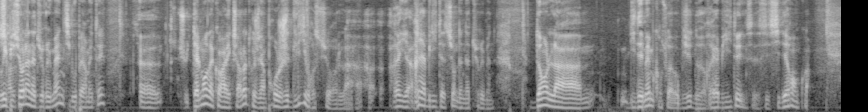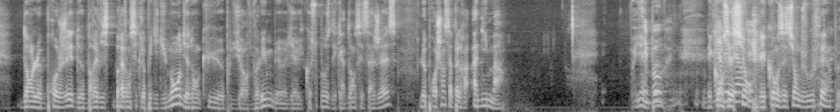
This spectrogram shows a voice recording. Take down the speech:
Oui, puis sur la nature humaine, si vous permettez, euh, je suis tellement d'accord avec Charlotte que j'ai un projet de livre sur la réhabilitation de la nature humaine. Dans l'idée même qu'on soit obligé de réhabiliter, c'est sidérant, quoi. Dans le projet de brève, encyclopédie du monde, il y a donc eu plusieurs volumes. Il y a eu Cosmos, Décadence et Sagesse. Le prochain s'appellera Anima. C'est beau. Les concessions, les concessions que je vous fais un peu.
